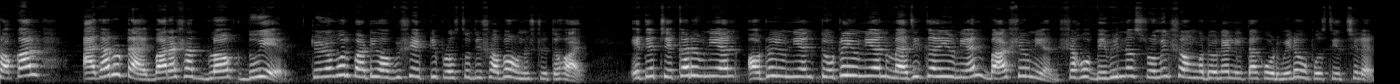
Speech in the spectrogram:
সকাল এগারোটায় বারাসাত ব্লক দুইয়ের তৃণমূল পার্টি অফিসে একটি প্রস্তুতি সভা অনুষ্ঠিত হয়। এতে trekker union, auto union, toto union ম্যাজিকার ইউনিয়ন, বাস ইউনিয়ন সহ বিভিন্ন শ্রমিক সংগঠনের নেতাকর্মীরা উপস্থিত ছিলেন।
